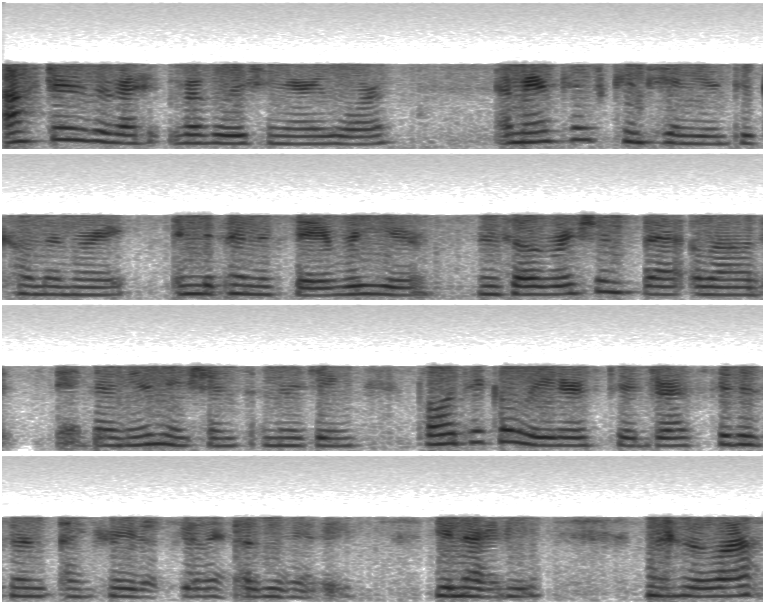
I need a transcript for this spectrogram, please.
After the Re- Revolutionary War, Americans continued to commemorate Independence Day every year in celebrations that allowed the new nation's emerging political leaders to address citizens and create a feeling of unity. unity. By the last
